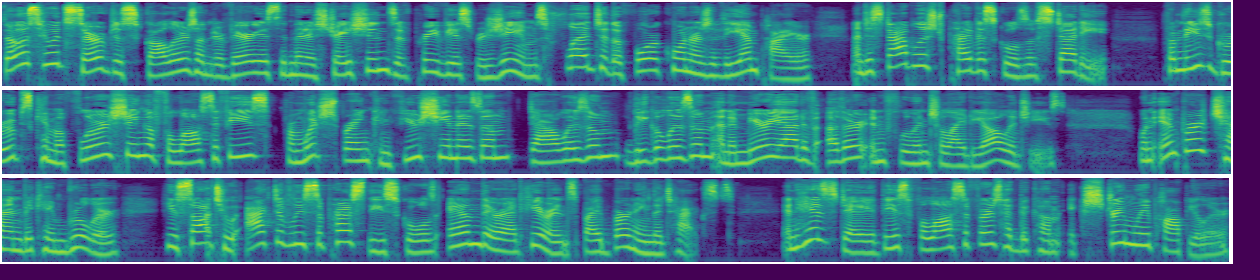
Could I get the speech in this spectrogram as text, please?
Those who had served as scholars under various administrations of previous regimes fled to the four corners of the empire and established private schools of study. From these groups came a flourishing of philosophies from which sprang Confucianism, Taoism, legalism, and a myriad of other influential ideologies. When Emperor Qin became ruler, he sought to actively suppress these schools and their adherents by burning the texts. In his day, these philosophers had become extremely popular,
